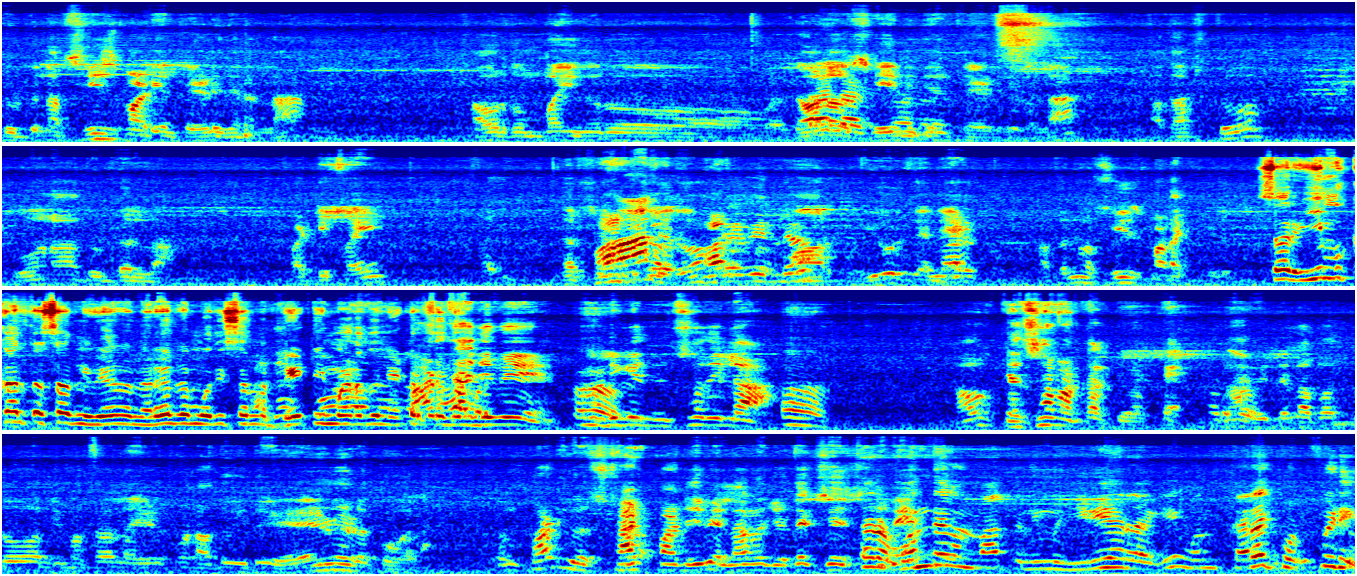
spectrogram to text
ದುಡ್ಡನ್ನ ಸೀಸ್ ಮಾಡಿ ಅಂತ ಹೇಳಿದಿರಲ್ಲ ಅವ್ರದ್ದು ಒಂಬೈನೂರು ಡಾಲರ್ಸ್ ಏನಿದೆ ಅಂತ ಹೇಳಿದಿರಲ್ಲ ಅದಷ್ಟು ಓನಾ ದುಡ್ಡಲ್ಲ. ಫಾರ್ಟಿ ಫೈವ್ ಇವ್ರದ್ದೇನೆ ಅದನ್ನು ಸೀಸ್ ಮಾಡಕ್ಕೆ ಸರ್ ಈ ಮುಖಾಂತರ ಸರ್ ನೀವೇನು ನರೇಂದ್ರ ಮೋದಿ ಸರ್ ಭೇಟಿ ಮಾಡೋದು ಮಾಡ್ತಾ ನಾವು ಕೆಲಸ ಮಾಡ್ತಾ ಇರ್ತೀವಿ ಅಷ್ಟೇ. ನಾವು ಇಲ್ಲೆಲ್ಲ ಬಂದು ನಿಮ್ಮ ಹತ್ರ ಎಲ್ಲ ಹೇಳ್ಕೊಂಡು ಅದು ಇದು ಹೇಳು ಹೇಳಕ್ ಹೋಗಲ್ಲ. ಒಂದು ಪಾಡಿ ಸ್ಟಾರ್ಟ್ ಮಾಡಿದೀವಿ ಎಲ್ಲರ ಜೊತೆಗೆ ಸರ್ ಒಂದೇ ಒಂದು ಮಾತು ನಿಮ್ಮ ಹಿರಿಯರಾಗಿ ಒಂದು ಕರೆ ಕೊಟ್ಬಿಡಿ.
